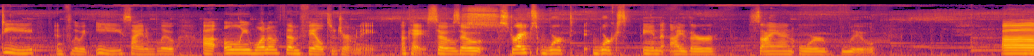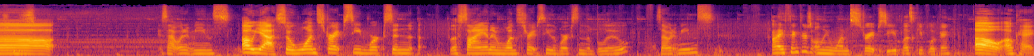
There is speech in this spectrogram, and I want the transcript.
D and fluid E, cyan and blue, uh, only one of them failed to germinate. Okay, so So stripes worked works in either cyan or blue. uh, is that what it means? Oh yeah, so one striped seed works in the cyan and one striped seed works in the blue. Is that what it means? I think there's only one striped seed. Let's keep looking. Oh, okay.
